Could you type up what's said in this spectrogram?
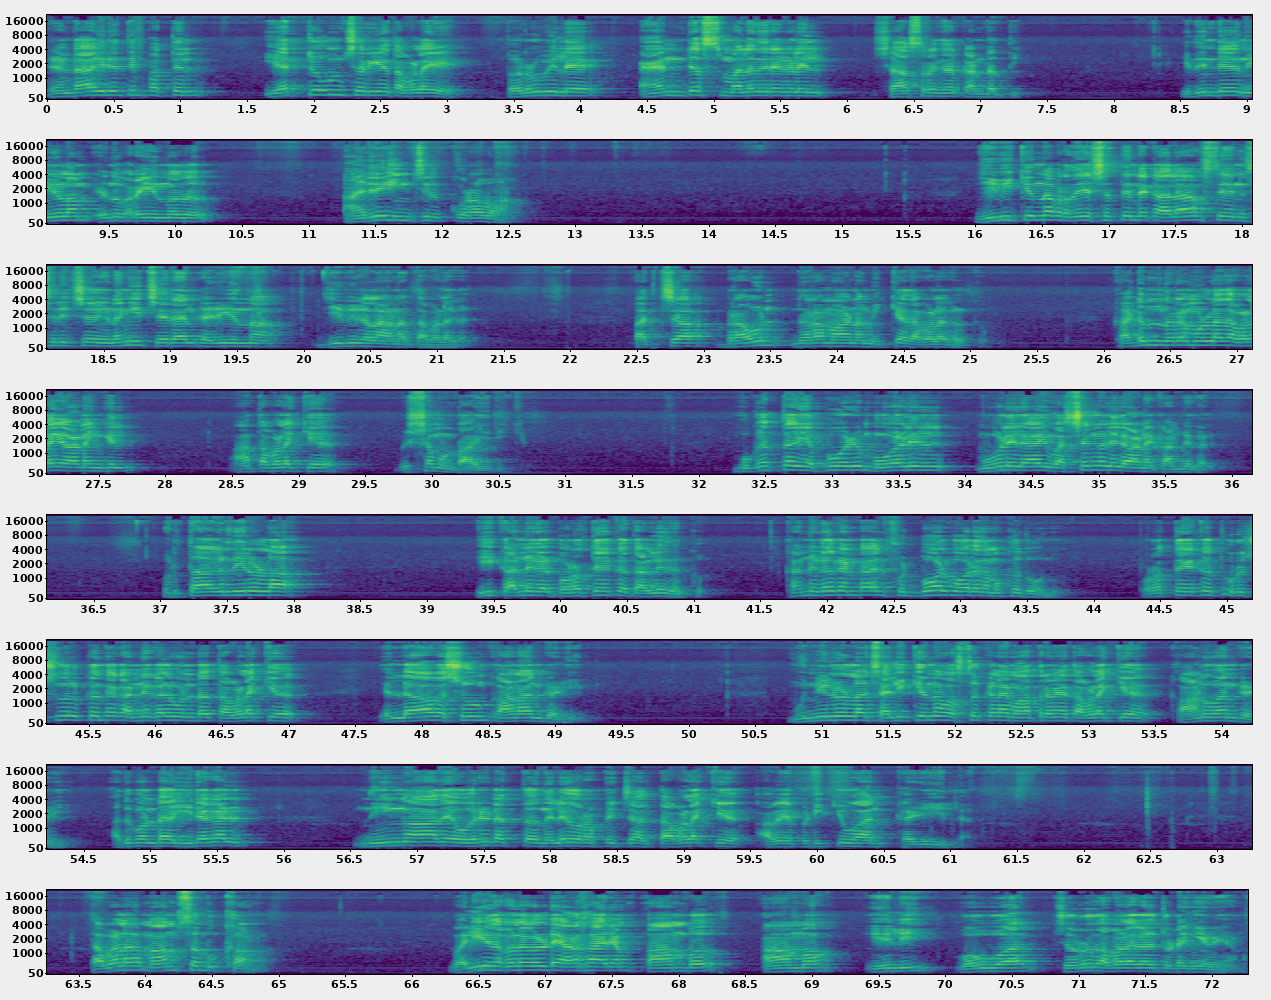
രണ്ടായിരത്തി പത്തിൽ ഏറ്റവും ചെറിയ തവളയെ പെറുവിലെ ആൻഡസ് മലനിരകളിൽ ശാസ്ത്രജ്ഞർ കണ്ടെത്തി. ഇതിന്റെ നീളം എന്ന് പറയുന്നത് അര ഇഞ്ചിൽ കുറവാണ്. ജീവിക്കുന്ന പ്രദേശത്തിന്റെ കാലാവസ്ഥ അനുസരിച്ച് ഇണങ്ങിച്ചേരാൻ കഴിയുന്ന ജീവികളാണ് തവളകൾ. പച്ച ബ്രൗൺ നിറമാണ് മിക്ക തവളകൾക്കും. കടും നിറമുള്ള തവളയാണെങ്കിൽ ആ തവളയ്ക്ക് വിഷമുണ്ടായിരിക്കും. മുഖത്ത് എപ്പോഴും മുകളിൽ മുകളിലായി വശങ്ങളിലാണ് കണ്ണുകൾ. വൃത്താകൃതിയിലുള്ള ഈ കണ്ണുകൾ പുറത്തേക്ക് തള്ളി നിൽക്കും. കണ്ണുകൾ കണ്ടാൽ ഫുട്ബോൾ പോലെ നമുക്ക് തോന്നും. പുറത്തേക്ക് തുറച്ചു നിൽക്കുന്ന കണ്ണുകൾ കൊണ്ട് തവളയ്ക്ക് എല്ലാ വശവും കാണാൻ കഴിയും. മുന്നിലുള്ള ചലിക്കുന്ന വസ്തുക്കളെ മാത്രമേ തവളയ്ക്ക് കാണുവാൻ കഴിയൂ. അതുകൊണ്ട് ഇരകൾ നീങ്ങാതെ ഒരിടത്ത് നിലയുറപ്പിച്ചാൽ തവളയ്ക്ക് അവയെ പിടിക്കുവാൻ കഴിയില്ല. തവള മാംസബുക്കാണ് വലിയ തവളകളുടെ ആഹാരം പാമ്പ് ആമ എലി വവ്വാൽ ചെറുതവളകൾ തുടങ്ങിയവയാണ്.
